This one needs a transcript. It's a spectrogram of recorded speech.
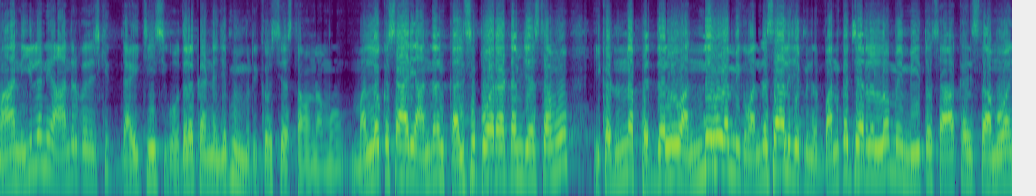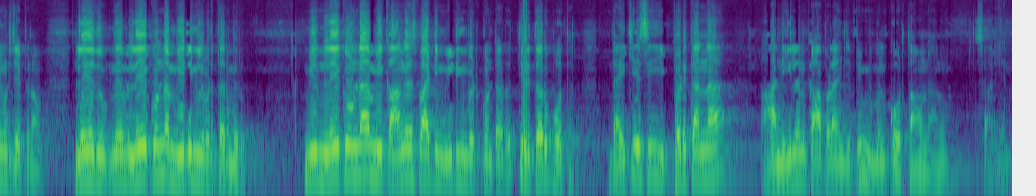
మా నీళ్ళని ఆంధ్రప్రదేశ్కి దయచేసి వదలకండి అని చెప్పి మేము రిక్వెస్ట్ చేస్తా ఉన్నాము. మళ్ళొకసారి అందరం కలిసి పోరాటం చేస్తాము. ఇక్కడ ఉన్న పెద్దలు అందరూ కూడా మీకు వంద సార్లు చెప్పినారు. బనకచర్లలో మేము మీతో సహకరిస్తాము అని కూడా చెప్పినాం. లేదు మేము లేకుండా మీటింగ్లు పెడతారు మీరు. మేము లేకుండా మీ కాంగ్రెస్ పార్టీ మీటింగ్ పెట్టుకుంటారు తిరుగుతారు పోతారు. దయచేసి ఇప్పటికన్నా ఆ నీళ్ళను కాపాడని చెప్పి మిమ్మల్ని కోరుతా ఉన్నాను. సారీ అని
